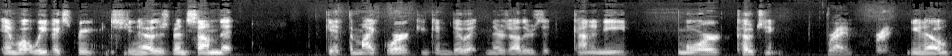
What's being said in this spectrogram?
in what we've experienced. You know, there's been some that get the mic work and can do it, and there's others that kind of need more coaching. Right. Right. You know,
